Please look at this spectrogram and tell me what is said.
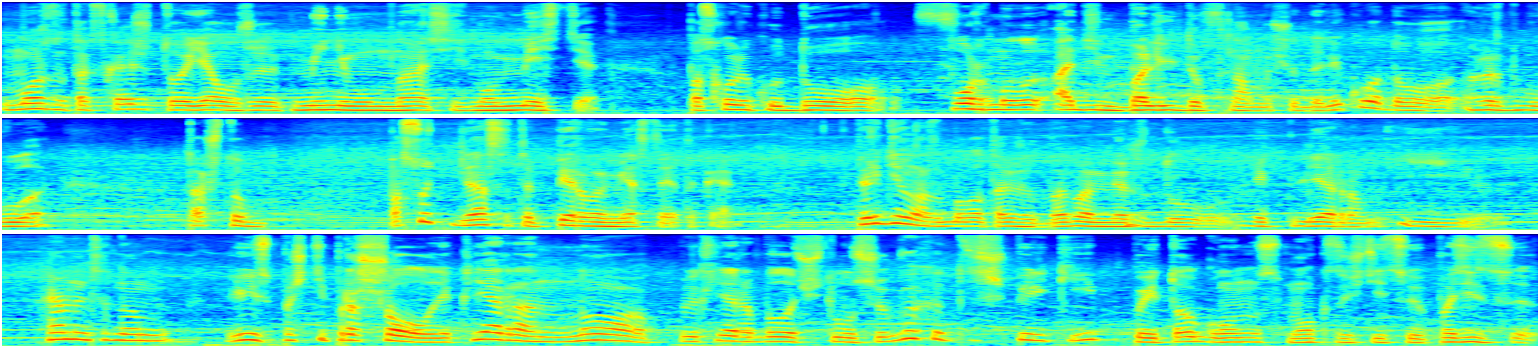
можно так сказать, что я уже минимум на седьмом месте, поскольку до Формулы 1 болидов нам еще далеко, до Редбула, так что по сути для нас это первое место я такая. Впереди у нас была также борьба между Леклером и Хэмилтоном. Льюис почти прошел Леклера, но у Леклера был чуть лучше выход из шпильки, и по итогу он смог защитить свою позицию.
